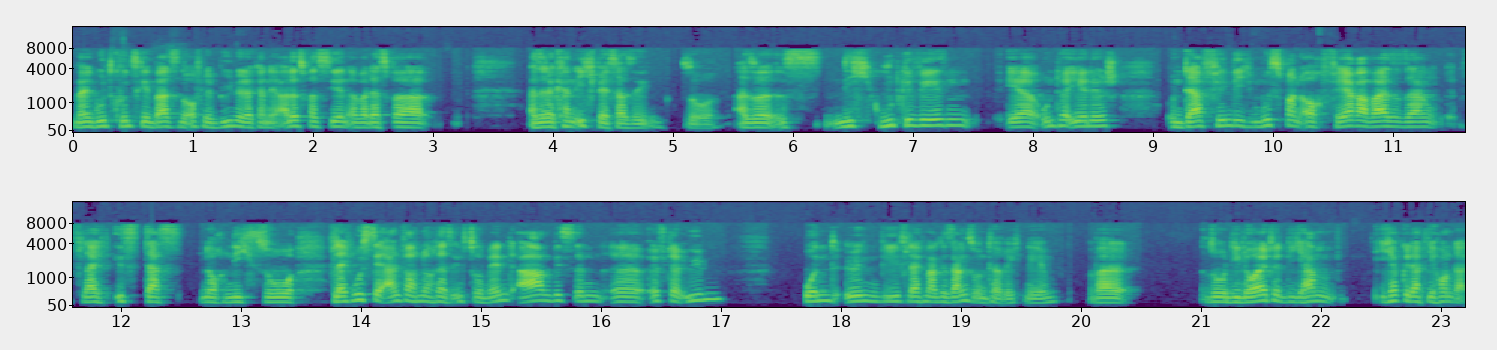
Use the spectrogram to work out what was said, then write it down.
mein gut, Kunst gegen Bass ist eine offene Bühne, da kann ja alles passieren, aber das war, also da kann ich besser singen. So, also ist nicht gut gewesen, eher unterirdisch. Und da finde ich, muss man auch fairerweise sagen, vielleicht ist das noch nicht so, vielleicht muss der einfach noch das Instrument A ein bisschen äh, öfter üben und irgendwie vielleicht mal Gesangsunterricht nehmen, weil so die Leute, die haben, ich habe gedacht, die hauen da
